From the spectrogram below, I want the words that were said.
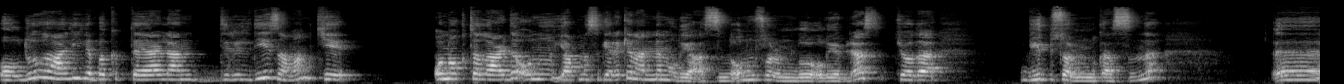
olduğu haliyle bakıp değerlendirildiği zaman ki o noktalarda onu yapması gereken annem oluyor aslında. Onun sorumluluğu oluyor biraz. Ki o da büyük bir sorumluluk aslında. Ee,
